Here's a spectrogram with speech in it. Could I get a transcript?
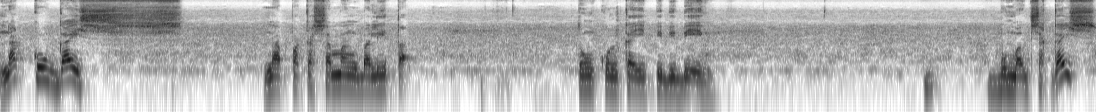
Naku guys, napakasamang balita tungkol kay PBBM. Bumagsak guys.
